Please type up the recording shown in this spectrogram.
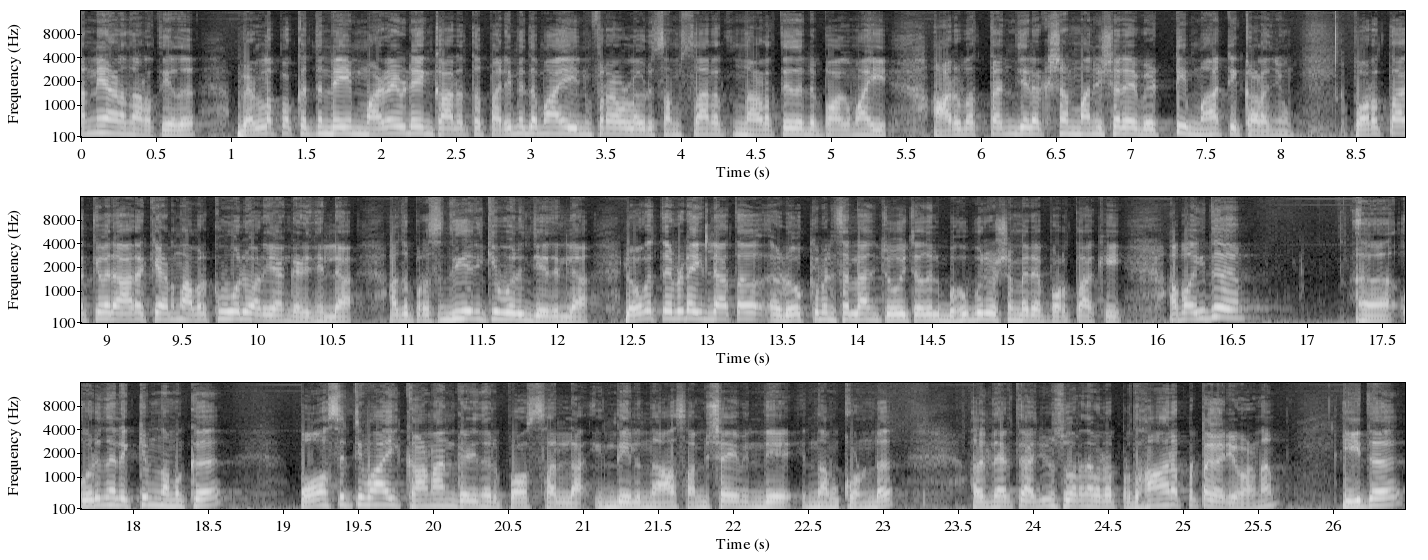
തന്നെയാണ് നടത്തിയത്. വെള്ളപ്പൊക്കത്തിന്റെയും മഴയുടെയും കാലത്ത് പരിമിതമായ ഇൻഫ്ര ഉള്ള ഒരു സംസ്ഥാനത്ത് നടത്തിയതിന്റെ ഭാഗമായി അറുപത്തഞ്ച് ലക്ഷം മനുഷ്യരെ വെട്ടി മാറ്റിക്കളഞ്ഞു. പുറത്താക്കിയവർ ആരൊക്കെയാണെന്ന് അവർക്ക് പോലും അറിയാൻ കഴിഞ്ഞില്ല. അത് പ്രസിദ്ധീകരിക്കുക പോലും ചെയ്തില്ല. ലോകത്തെവിടെ ഇല്ലാത്ത ഡോക്യുമെന്റ്സ് എല്ലാം ചോദിച്ചതിൽ ബഹുഭൂരിപക്ഷം വരെ പുറത്താക്കി. അപ്പോൾ ഇത് ഒരു നിലയ്ക്കും നമുക്ക് പോസിറ്റീവായി കാണാൻ കഴിയുന്ന ഒരു പ്രോസസ് അല്ല ഇന്ത്യയിൽ നിന്ന് ആ സംശയം ഇന്ത്യ ഇന്ന് നമുക്കുണ്ട്. അത് നേരത്തെ അജുൻസ് പറഞ്ഞ വളരെ പ്രധാനപ്പെട്ട കാര്യമാണ്. ഇത്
